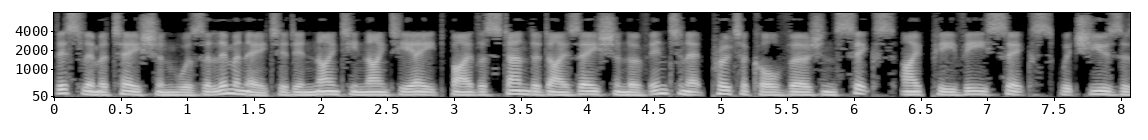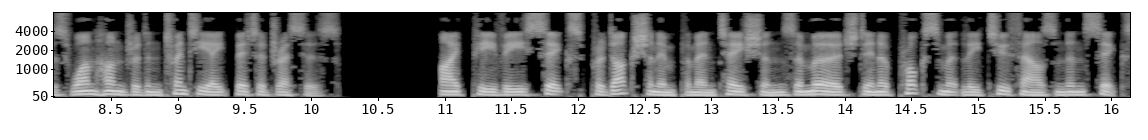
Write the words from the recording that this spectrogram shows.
This limitation was eliminated in 1998 by the standardization of Internet Protocol version 6 IPv6 which uses 128-bit addresses. IPv6 production implementations emerged in approximately 2006.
